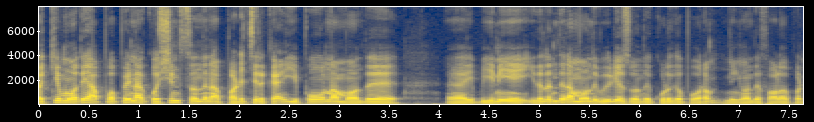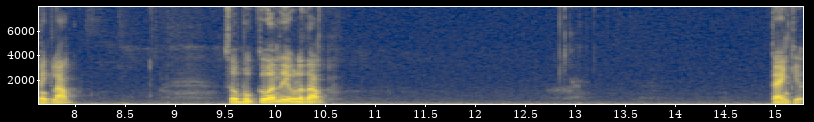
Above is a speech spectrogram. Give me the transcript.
வைக்கும் போதே அப்பப்போ நான் கொஷின்ஸ் வந்து நான் படிச்சிருக்கேன். இப்போவும் நம்ம வந்து இப்போ இனி இதுலேருந்து நம்ம வந்து வீடியோஸ் வந்து கொடுக்க போகிறோம் நீங்கள் வந்து ஃபாலோ பண்ணிக்கலாம். ஸோ புக்கு வந்து இவ்வளோ தான் தேங்க்யூ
